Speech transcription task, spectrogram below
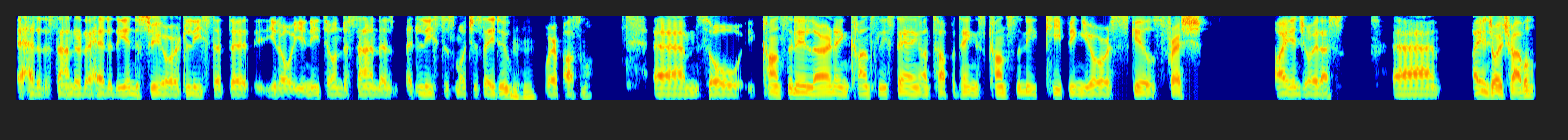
ahead of the standard, ahead of the industry, or at least at the you know you need to understand as at least as much as they do Mhm. where possible. Um, so constantly learning, constantly staying on top of things, constantly keeping your skills fresh. I enjoy that. Um, I enjoy travel.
